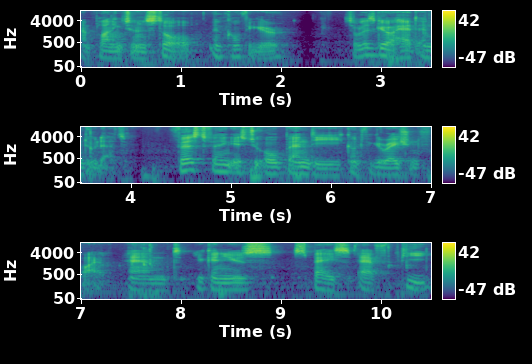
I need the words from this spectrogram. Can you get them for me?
I'm planning to install and configure. So let's go ahead and do that. First thing is to open the configuration file and you can use space fp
